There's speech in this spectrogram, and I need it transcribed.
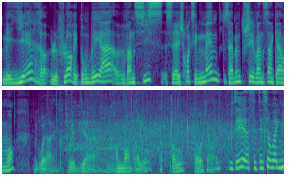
Mais hier, le floor est tombé à 26. C'est- Je crois que c'est même, ça a même touché 25 à un moment. Donc voilà, écoute, je voulais te dire euh, grandement bravo. Bravo, bravo, Carole. Écoutez, euh, c'était sur Wagme,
